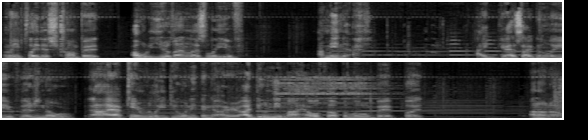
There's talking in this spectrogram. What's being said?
Let me play this trumpet. Oh, you're letting us leave? I mean... I guess I can leave. There's no... I, I can't really do anything out here. I do need my health up a little bit, but... I don't know.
